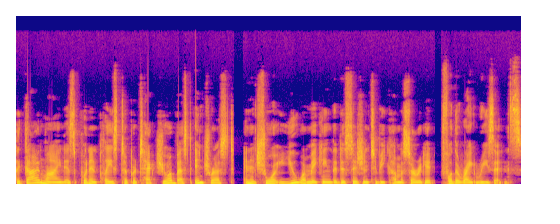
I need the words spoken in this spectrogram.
the guideline is put in place to protect your best interest and ensure you are making the decision to become a surrogate for the right reasons.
